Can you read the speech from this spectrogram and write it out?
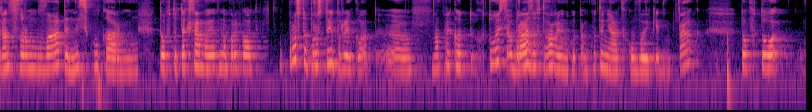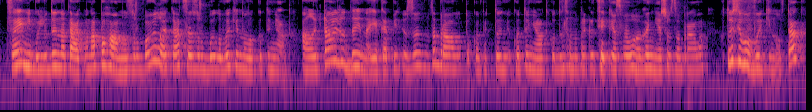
трансформувати низьку карму. Тобто, так само, як, наприклад, просто простий приклад. Е, Наприклад, хтось образив тваринку, там котенятку викинув, так? Тобто, це ніби людина так, вона погано зробила, яка це зробила, викинула котенятку. Але та людина, яка забрала коте- котенятку, наприклад, як я свого ганєшу забрала, хтось його викинув, так?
